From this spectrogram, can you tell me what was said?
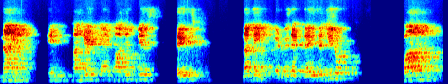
nine. In hundred and thousand place, there is nothing. That means that there is a zero. One,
